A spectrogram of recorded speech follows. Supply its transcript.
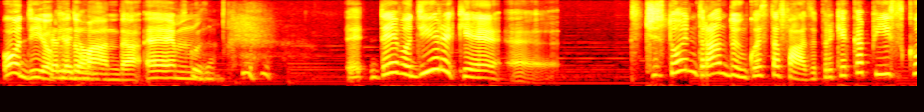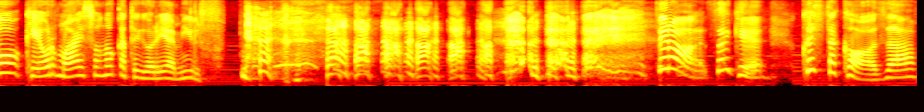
Oddio, che domanda. Ehm, Scusa. eh, devo dire che eh, ci sto entrando in questa fase perché capisco che ormai sono categoria MILF. Però sai che questa cosa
